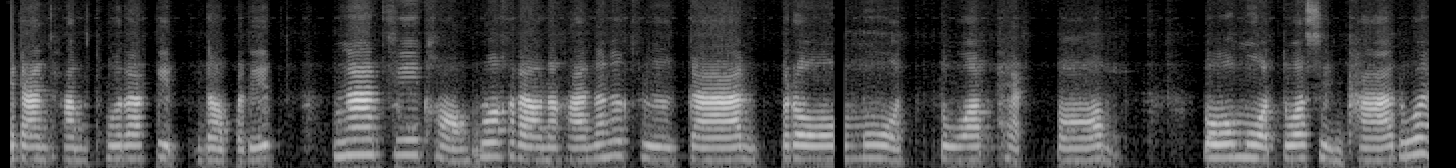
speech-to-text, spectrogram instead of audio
ในการทำธุรกิจดอกบริษหน้าที่ของพวกเรานะคะ นั่นก็คือการโปรโมตตัวแพลตฟอร์ม โปรโมตตัวสินค้าด้วย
